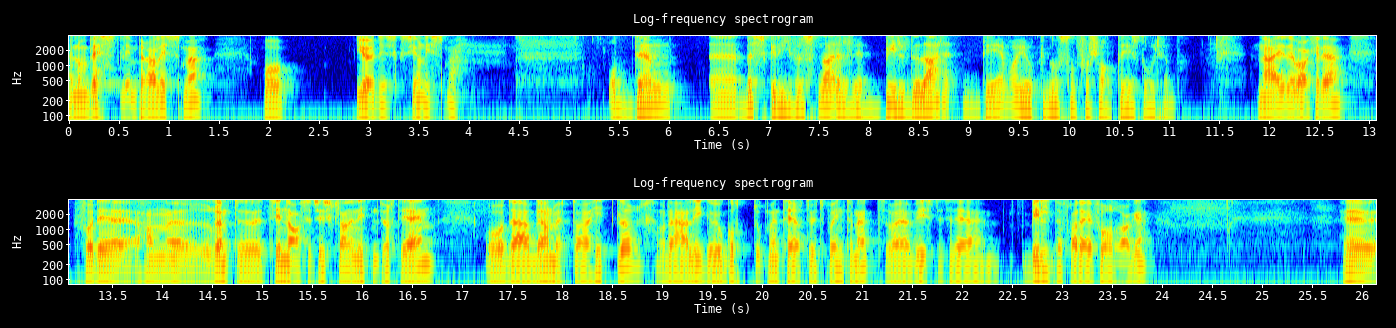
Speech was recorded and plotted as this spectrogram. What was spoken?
mellom vestlig imperialisme og jødisk sionisme. Og den beskrivelsen der, eller det bildet der, det var jo ikke noe som forsvant i historien. Nei, det var ikke det. For det, han eh, rømte til Nazi-Tyskland i 1941. Og der ble han møtt av Hitler. Og det her ligger jo godt dokumentert ute på internett. Og jeg viste til det bildet fra det foredraget. Eh,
